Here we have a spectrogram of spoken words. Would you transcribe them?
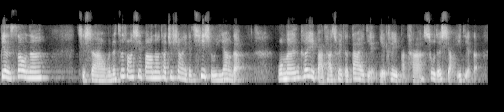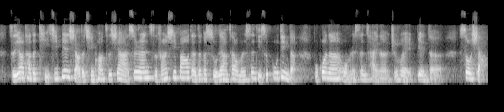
变瘦呢？其实啊，我们的脂肪细胞呢，它就像一个气球一样的，我们可以把它吹得大一点，也可以把它缩得小一点的。只要它的体积变小的情况之下，虽然脂肪细胞的这个数量在我们的身体是固定的，不过呢，我们的身材呢就会变得瘦小，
